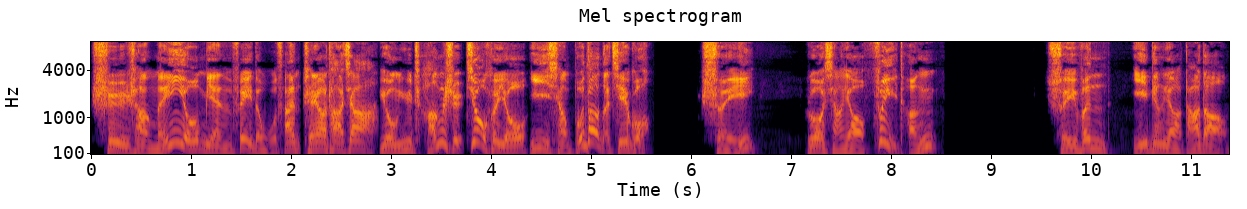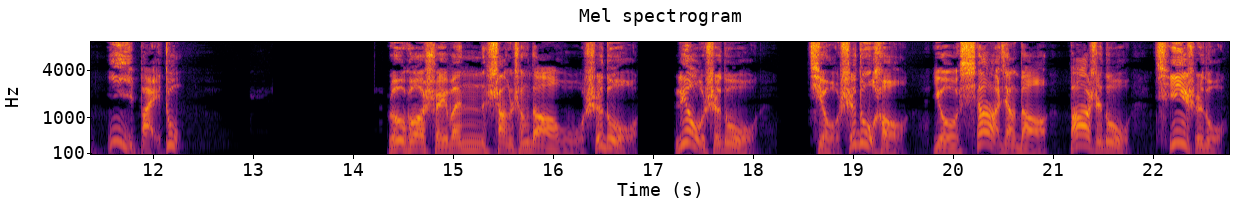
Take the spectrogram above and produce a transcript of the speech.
世上没有免费的午餐，只要大家勇于尝试，就会有意想不到的结果。水若想要沸腾，水温一定要达到一百度。如果水温上升到五十度、六十度、九十度后，又下降到八十度、七十度。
